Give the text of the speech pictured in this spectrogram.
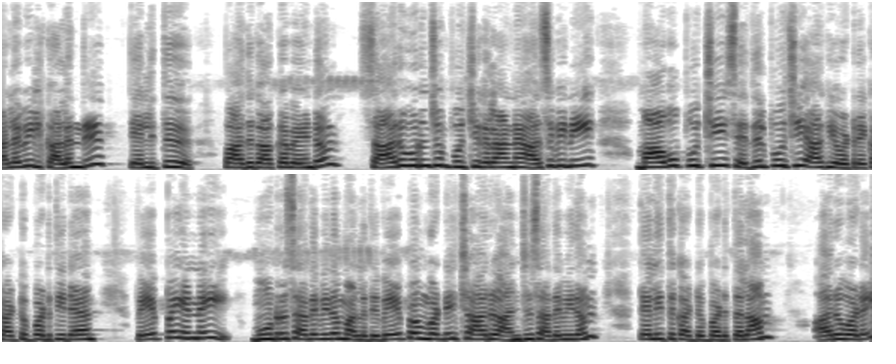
அளவில் கலந்து தெளித்து பாதுகாக்க வேண்டும். சாறு உறிஞ்சும் பூச்சிகளான அசுவினி மாவு பூச்சி செதில் பூச்சி ஆகியவற்றை கட்டுப்படுத்திட வேப்ப எண்ணெய் மூன்று சதவீதம் அல்லது வேப்பங்கொட்டை சாறு அஞ்சு சதவீதம் தெளித்து கட்டுப்படுத்தலாம். அறுவடை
